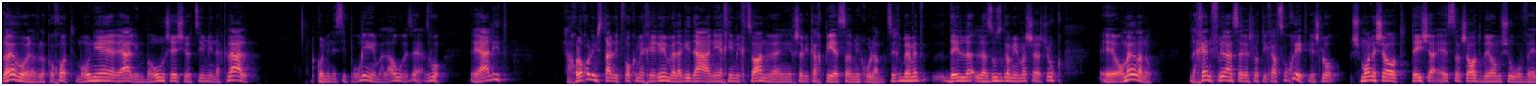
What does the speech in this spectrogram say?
לא יבואו אליו לקוחות, בואו נהיה ריאליים, ברור שיש יוצאים מן הכלל, כל מיני סיפורים על ההוא וזה, עזבו, ריאלית, אנחנו לא יכולים סתם לדפוק מחירים ולהגיד אה אני הכי מקצוען ואני עכשיו אקח פי 10 מכולם, צריך באמת די לזוז גם ממה שהשוק אה, אומר לנו. לכן פרילנסר יש לו תקרת זכוכית, יש לו 8 שעות, 9, 10 שעות ביום שהוא עובד,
